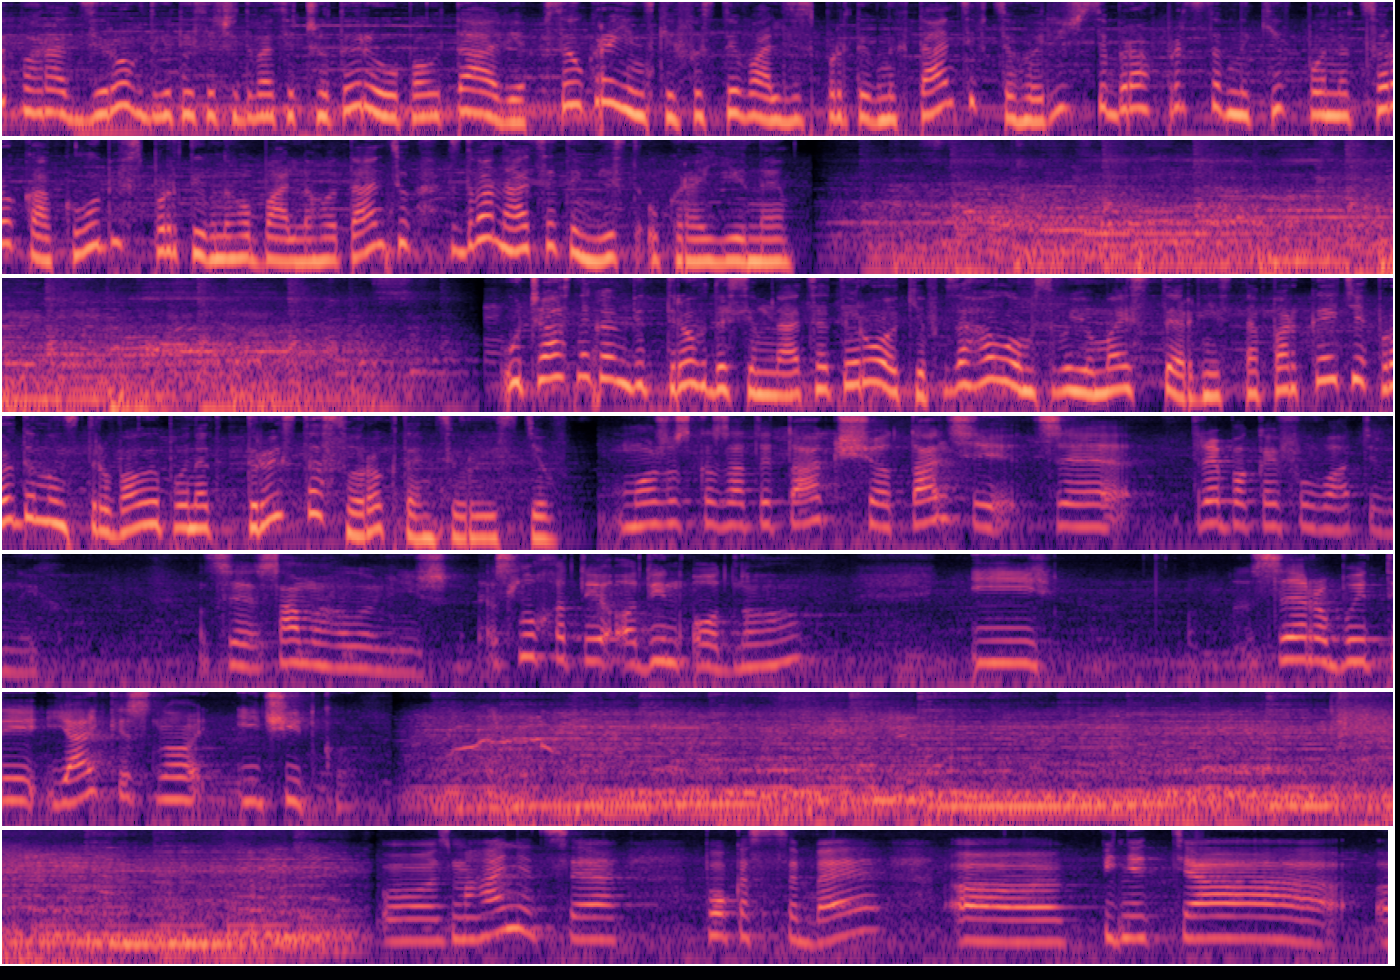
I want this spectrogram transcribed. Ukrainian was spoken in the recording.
Парад зірок 2024 у Полтаві. Всеукраїнський фестиваль зі спортивних танців цьогоріч зібрав представників понад 40 клубів спортивного бального танцю з 12 міст України. Учасникам від 3 до 17 років загалом свою майстерність на паркеті продемонстрували понад 340 танцюристів. Можу сказати так, що танці це треба кайфувати в них. Це саме головніше. Слухати один одного і це робити якісно і чітко. Змагання це показ себе, е, підняття е,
